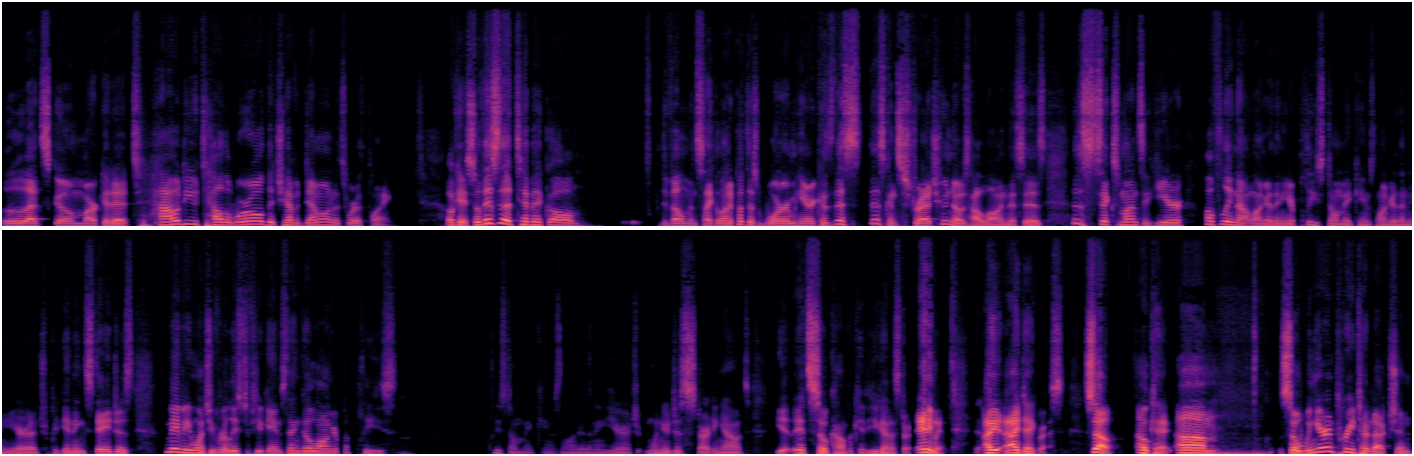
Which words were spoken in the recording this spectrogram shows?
Let's go market it. How do you tell the world that you have a demo and it's worth playing? Okay so this is a typical development cycle. And I put this worm here because this this can stretch. Who knows how long this is? This is six months, a year. Hopefully not longer than a year. Please don't make games longer than a year at your beginning stages. Maybe once you've released a few games, then go longer. But please, please don't make games longer than a year when you're just starting out. It's so complicated. You got to start anyway. I, I digress. So okay, um, so when you're in pre-production,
